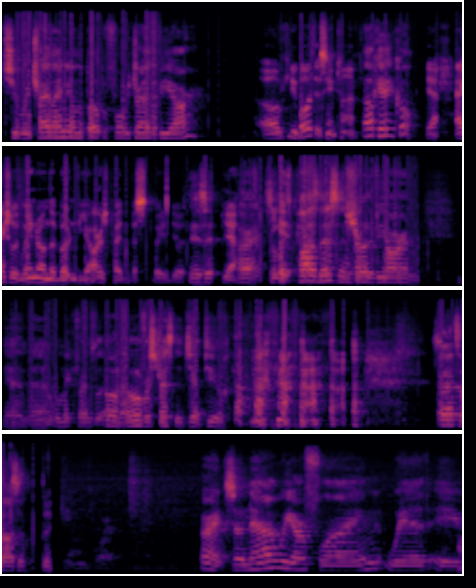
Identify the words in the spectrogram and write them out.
should we try landing on the boat before we try the VR? oh, we can do both at the same time. Okay. Cool. Yeah, actually, landing on the boat in VR is probably the best way to do it. Is it? Yeah. All right. So let's pause this and go to VR and and uh, we'll make friends with. Oh, no, overstressed the jet too. so that's awesome. All right, so now we are flying with a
